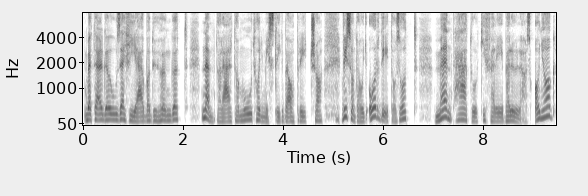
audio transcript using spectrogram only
Betelgeúze hiába dühöngött, nem találta Mút, hogy miszlikbe aprítsa, viszont ahogy ordítozott, ment hátul kifelé belőle az anyag,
